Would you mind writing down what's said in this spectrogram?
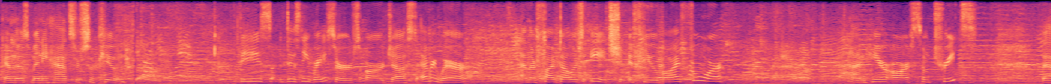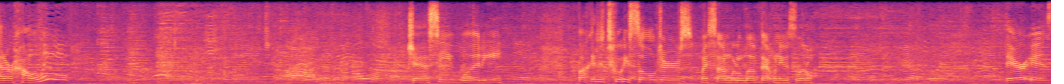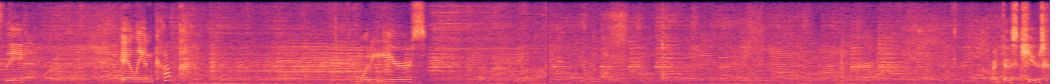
Again, those mini hats are so cute. These Disney racers are just everywhere, and they're $5 each if you buy four. And here are some treats that are Halloween. Jesse, Woody, bucket of toy soldiers. My son would have loved that when he was little. There is the alien cup. Woody ears. Aren't those cute?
